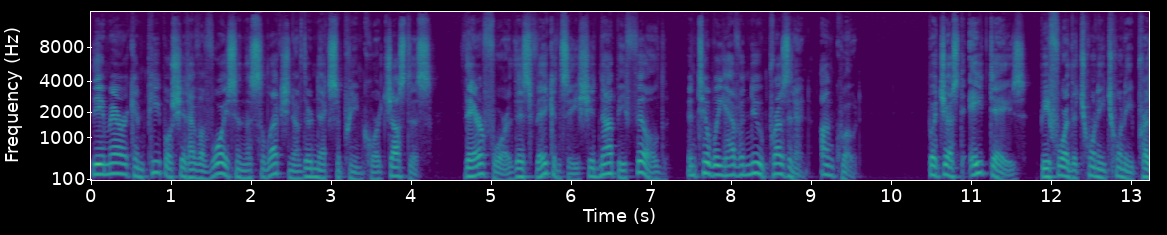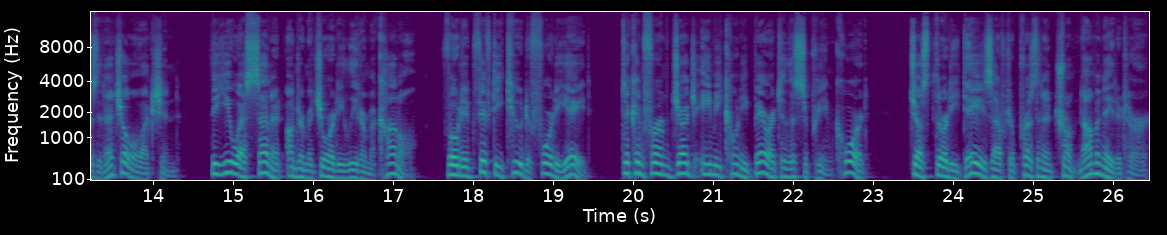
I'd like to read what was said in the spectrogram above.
the American people should have a voice in the selection of their next Supreme Court justice. Therefore, this vacancy should not be filled until we have a new president. Unquote. But just eight days before the 2020 presidential election, the U.S. Senate under Majority Leader McConnell voted 52 to 48 to confirm Judge Amy Coney Barrett to the Supreme Court, just 30 days after President Trump nominated her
